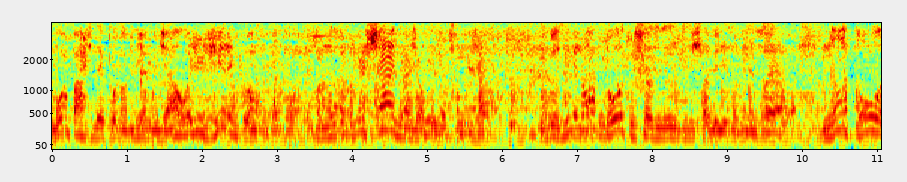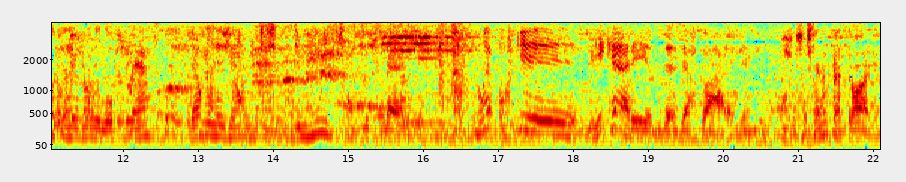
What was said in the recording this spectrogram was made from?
Boa parte da economia mundial hoje gira em torno do petróleo. A economia do petróleo é chave na geopolítica mundial. Inclusive, não à toa que os Estados Unidos desestabilizam a Venezuela. Não à toa que a região do Golfo Pérsico é uma região de, de muitos conflitos bélicos. Não é porque ninguém quer areia do deserto árabe. As pessoas querem petróleo.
